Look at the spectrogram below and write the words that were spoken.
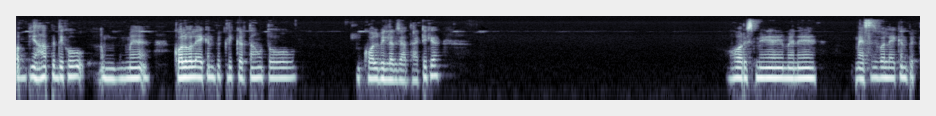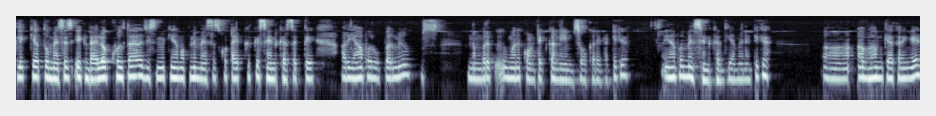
अब यहाँ पे देखो मैं कॉल वाला आइकन पे क्लिक करता हूँ तो कॉल भी लग जाता है, ठीक है? और इसमें मैंने मैसेज वाले आइकन पर क्लिक किया तो मैसेज एक डायलॉग खुलता है, जिसमें कि हम अपने मैसेज को टाइप करके सेंड कर सकते हैं। और यहाँ पर ऊपर में उस नंबर मैंने कांटेक्ट का नेम शो करेगा, ठीक है? यहाँ पर मैं सेंड कर दिया मैंने, ठीक है? अब हम क्या करेंगे?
